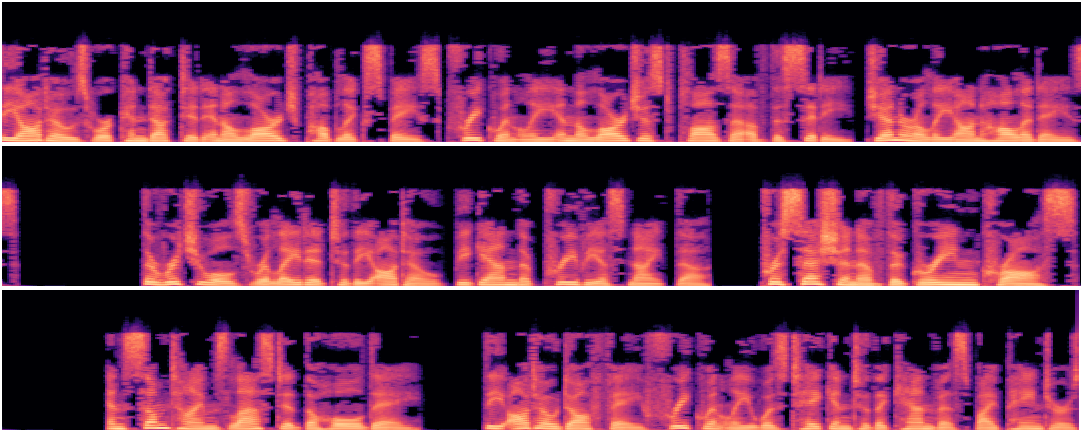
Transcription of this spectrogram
The autos were conducted in a large public space frequently in the largest plaza of the city, generally on holidays. The rituals related to the auto began the previous night the «procession of the Green Cross» and sometimes lasted the whole day. The auto da fe frequently was taken to the canvas by painters,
